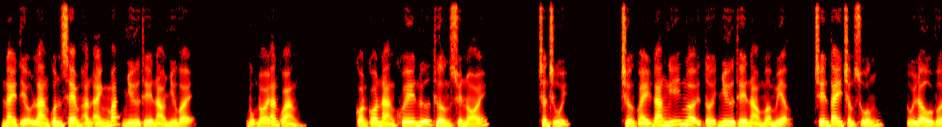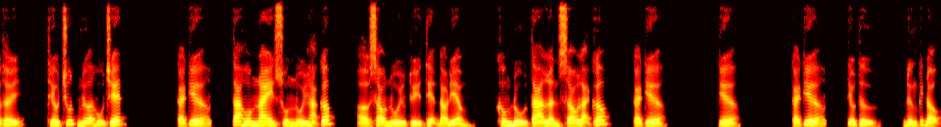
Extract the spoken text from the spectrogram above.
nay tiểu lang quân xem hắn ánh mắt như thế nào như vậy. Bụng đói ăn quảng. Còn có nàng khuê nữ thường xuyên nói. Chân chùi. Trưởng quầy đang nghĩ ngợi tới như thế nào mở miệng, trên tay trầm xuống, túi đầu vừa thấy, thiếu chút nữa hủ chết. Cái kia, ta hôm nay xuống núi hạ cấp, ở sau núi tùy tiện đào điểm, không đủ ta lần sau lại cấp, cái kia, kia, cái kia, tiểu tử, đừng kích động.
